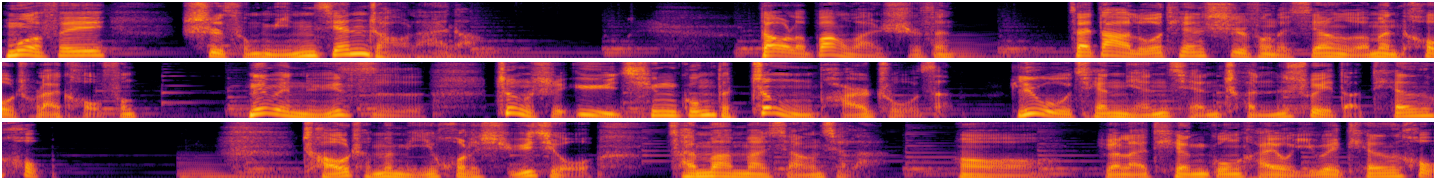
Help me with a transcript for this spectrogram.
莫非是从民间找来的？到了傍晚时分，在大罗天侍奉的仙娥们透出来口风，那位女子正是玉清宫的正牌主子。六千年前沉睡的天后，朝臣们迷惑了许久，才慢慢想起来。哦，原来天宫还有一位天后。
